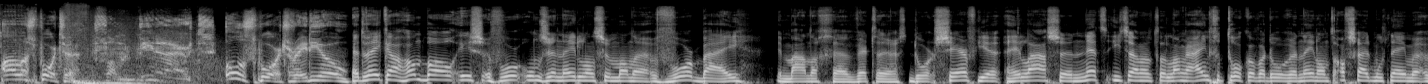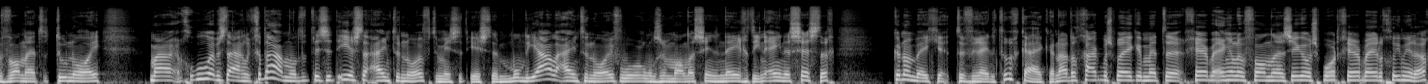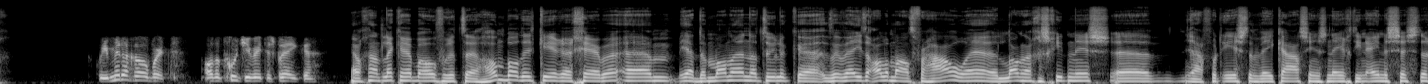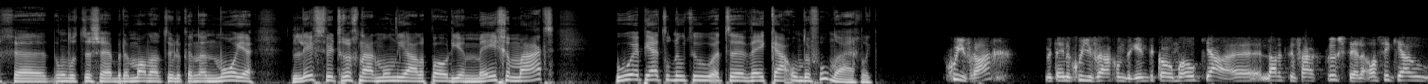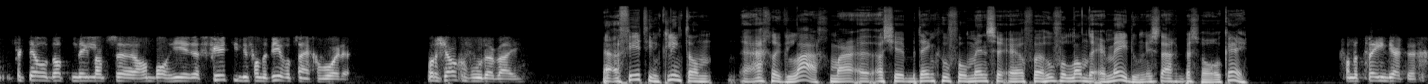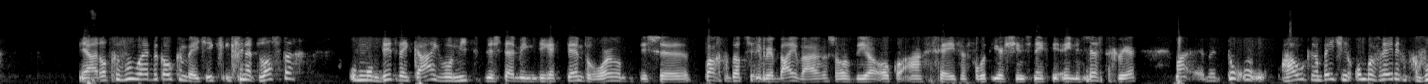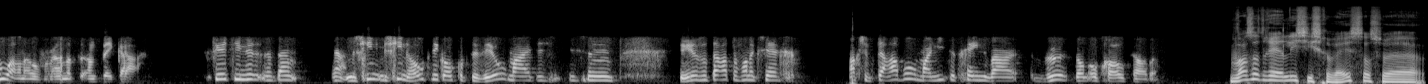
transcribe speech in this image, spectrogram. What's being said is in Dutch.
Alle sporten van binnenuit. All Sport Radio. Het WK handbal is voor onze Nederlandse mannen voorbij. In maandag eh, werd er door Servië helaas eh, net iets aan het lange eind getrokken, waardoor eh, Nederland afscheid moest nemen van het toernooi. Maar hoe hebben ze het eigenlijk gedaan? Want het is het eerste eindtoernooi, of tenminste het eerste mondiale eindtoernooi voor onze mannen sinds 1961. Kunnen we een beetje tevreden terugkijken. Nou, dat ga ik bespreken met Gerbe Engelen van Ziggo Sport. Gerbe, hele goedemiddag. Goedemiddag Robert. Altijd goed je weer te spreken. Ja, we gaan het lekker hebben over het uh, handbal dit keer, uh, Gerbe. Ehm, ja, de mannen natuurlijk, uh, we weten allemaal het verhaal. Hè? Lange geschiedenis. ja, voor het eerst een WK sinds 1961. ondertussen hebben de mannen natuurlijk een, een mooie lift weer terug naar het mondiale podium meegemaakt. Hoe heb jij tot nu toe het WK ondervonden eigenlijk? Goeie vraag meteen een goede vraag om erin te komen ook. Ja, uh, laat ik de vraag terugstellen. Als ik jou vertel dat de Nederlandse handbalheren 14e van de wereld zijn geworden, wat is jouw gevoel daarbij? Ja, 14 klinkt dan eigenlijk laag. Maar eh, als je bedenkt hoeveel mensen er, of uh, hoeveel landen er meedoen, is het eigenlijk best wel oké. Van de 32. Ja, dat gevoel heb ik ook een beetje. Ik, ik vind het lastig om op dit WK, ik wil niet de stemming direct temperen hoor, want het is uh, prachtig dat ze er weer bij waren, zoals jou ook al aangegeven, voor het eerst sinds 1961 weer. Maar eh, toch hou ik er een beetje een onbevredigend gevoel aan over aan het, aan het WK. 14e, dan, ja, misschien, misschien hoopte ik ook op te veel, maar het is, het is een resultaat waarvan ik zeg acceptabel, maar niet hetgeen waar we dan op gehoopt hadden. Was het realistisch geweest als we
